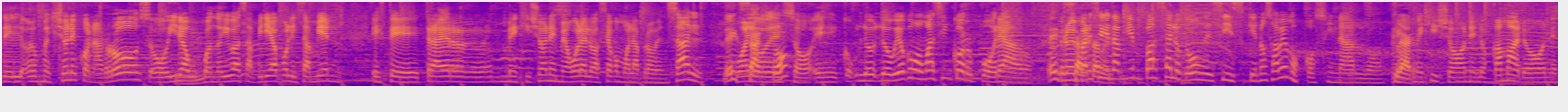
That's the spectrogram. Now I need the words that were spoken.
de los mejillones con arroz o ir a, cuando ibas a Piriápolis también este, traer mejillones, mi abuela lo hacía como la provenzal o algo de Exacto. eso. Eh, lo, lo veo como más incorporado. Pero me parece que también pasa lo que vos decís, que no sabemos cocinarlo. Claro. Los mejillones, los camarones.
